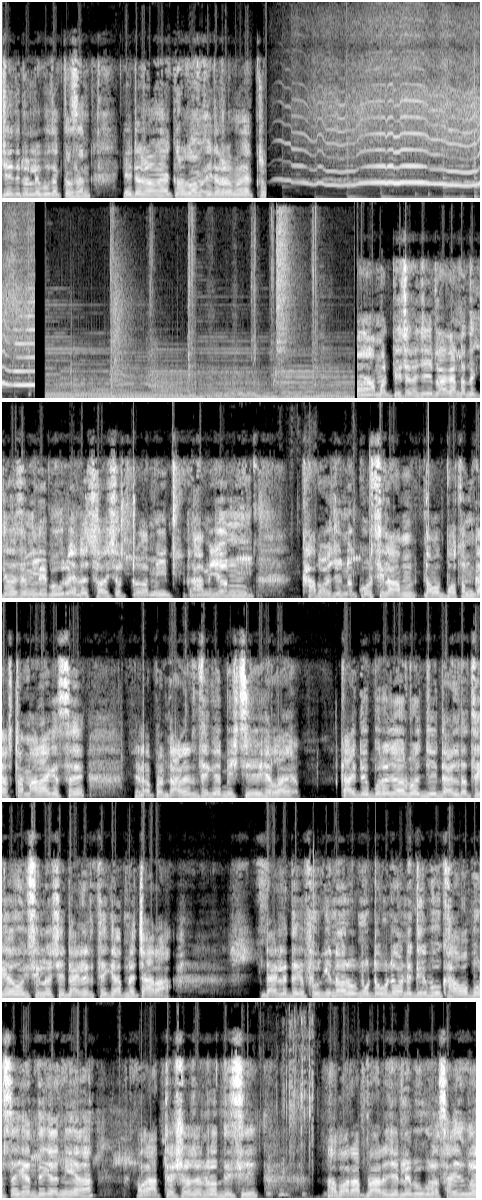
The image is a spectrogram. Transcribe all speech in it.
যে দুটো লেবু দেখতেছেন এটার রং একরকম এটার রং একরকম। আমার পিছনে যে বাগানটা দেখতে পাচ্ছেন লেবুর, এটা ছয় আমি আমি যখন খাবার জন্য করছিলাম আমার প্রথম গাছটা মারা গেছে। এটা আপনার ডালের থেকে বৃষ্টি হেলায় কাইতে পড়ে যাওয়ার পর যে ডালটা থেকে হয়েছিল সেই ডালের থেকে আপনার চারা। ডালের থেকে ফুরকি নেওয়ার মোটামুটি অনেক লেবু খাওয়া পড়ছে এখান থেকে নিয়ে। আবার আত্মীয় স্বজনরাও দিছি। আবার আপনার যে লেবুগুলো, সাইজগুলো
